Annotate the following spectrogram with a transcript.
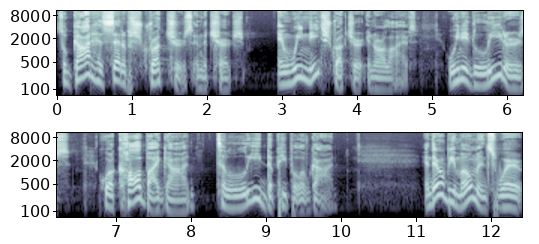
So, God has set up structures in the church, and we need structure in our lives. We need leaders who are called by God to lead the people of God. And there will be moments where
